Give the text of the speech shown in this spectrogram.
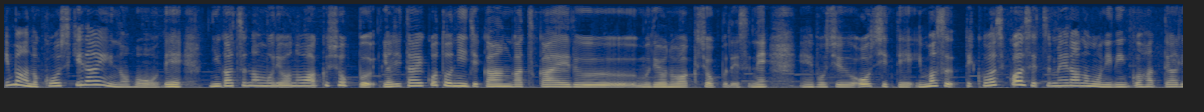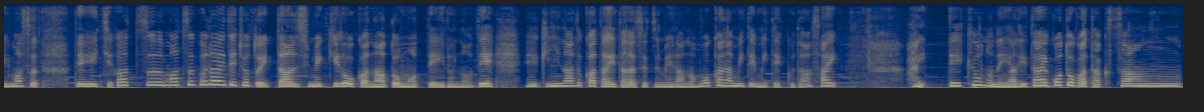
今あの公式 LINE の方で2月の無料のワークショップ、やりたいことに時間が使える無料のワークショップですね、えー募集をしています。で、詳しくは説明欄の方にリンク貼ってあります。で、1月末ぐらいでちょっと一旦締め切ろうかなと思っているので、えー気になる方いたら説明欄の方から見てみてください。はい。で、今日のね、やりたいことがたくさん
